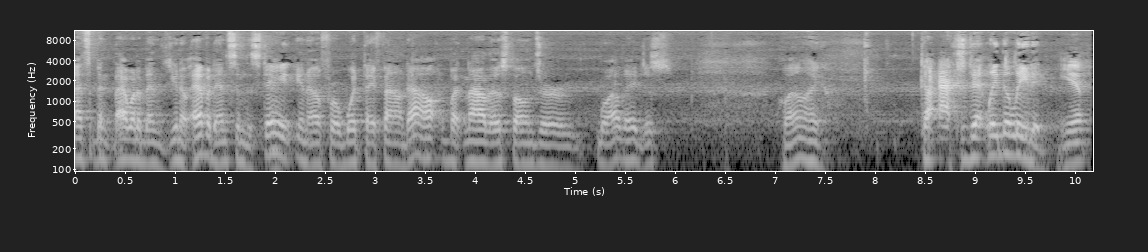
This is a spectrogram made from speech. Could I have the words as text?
that's been that would have been you know evidence in the state you know for what they found out. But now those phones are well they just well they got accidentally deleted. Yep.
